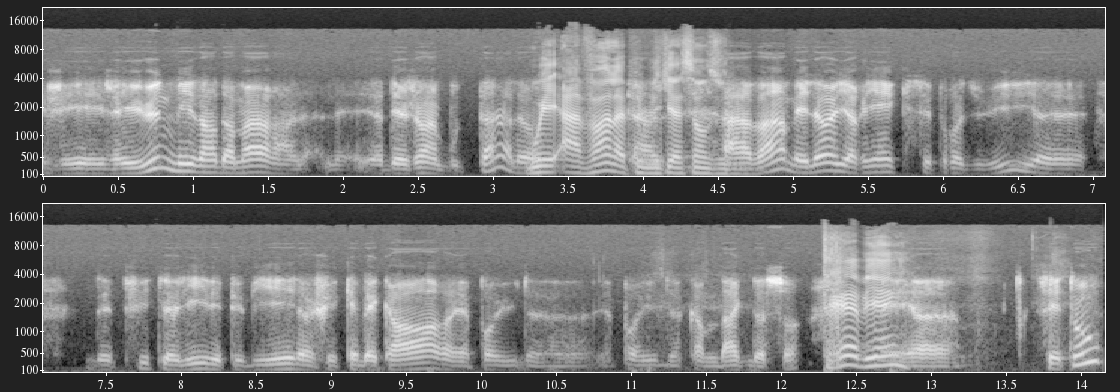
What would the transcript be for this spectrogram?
J'ai eu une mise en demeure il y a déjà un bout de temps. oui, avant la publication du livre. Avant, mais là, il n'y a rien qui s'est produit. Euh, depuis que le livre est publié chez Québécois, il n'y a, pas eu de, pas eu de comeback de ça. Très bien. Euh, c'est tout.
